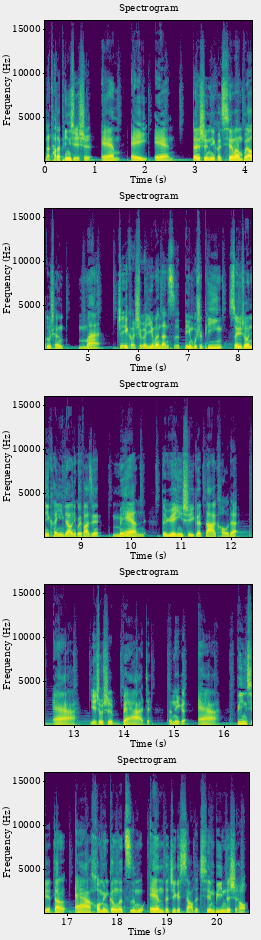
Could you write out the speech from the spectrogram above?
那它的拼写是 M A N，但是你可千万不要读成 man，这可是个英文单词，并不是拼音。所以说，你看音标你会发现 man 的元音是一个大口的。a，也就是 bad 的那个 a，并且当 a 后面跟了字母 n 的这个小的前鼻音的时候，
